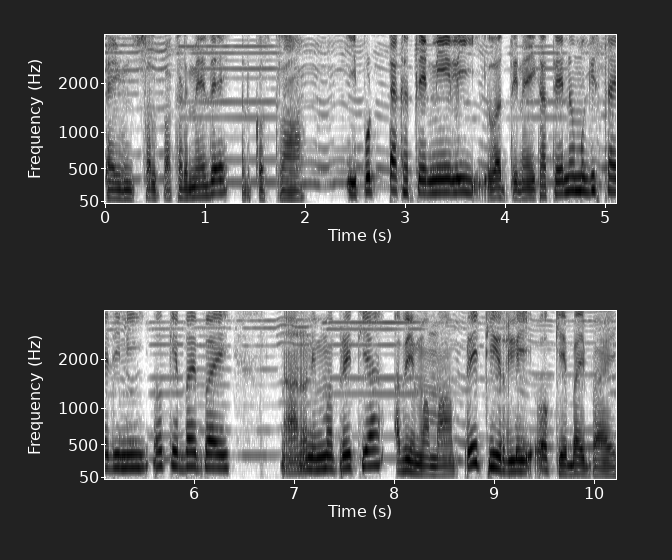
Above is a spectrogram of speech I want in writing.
ಟೈಮ್ ಸ್ವಲ್ಪ ಕಡಿಮೆ ಇದೆ. ಅದಕ್ಕೋಸ್ಕರ ಈ ಪುಟ್ಟ ಕಥೆಯನ್ನು ಹೇಳಿ ಇವತ್ತಿನ ಈ ಕಥೆಯನ್ನು ಮುಗಿಸ್ತಾ ಇದ್ದೀನಿ. ಓಕೆ, ಬೈ ಬಾಯ್ ನಾನು ನಿಮ್ಮ ಪ್ರೀತಿಯ ಅಭಿಮಾಮ. ಪ್ರೀತಿ ಇರಲಿ. ಓಕೆ ಬೈ ಬಾಯ್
